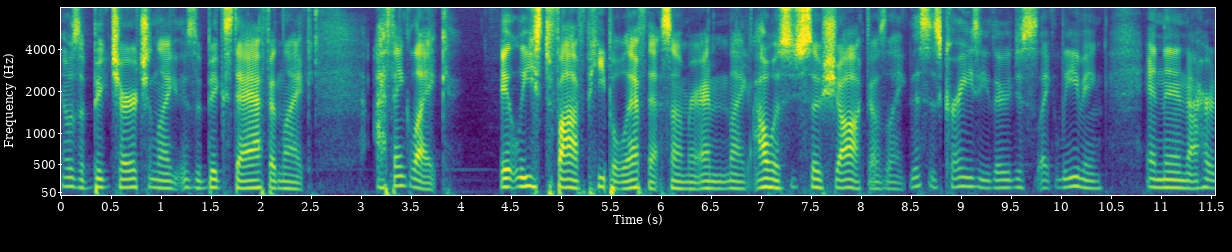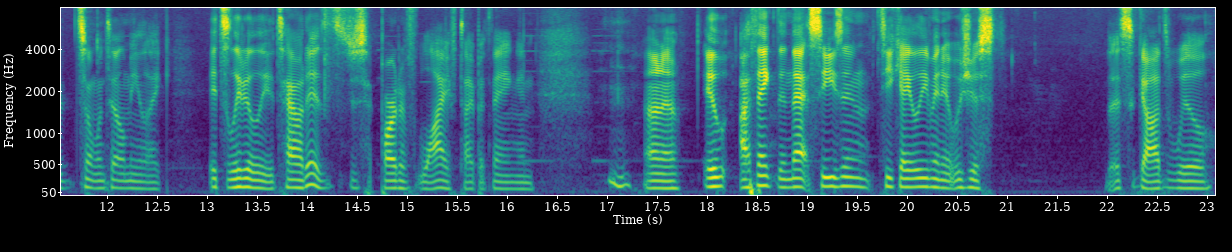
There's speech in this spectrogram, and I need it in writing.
It was a big church and like it was a big staff and like i think like at least five people left that summer and like i was just so shocked. I was like this is crazy. They're just like leaving. And then i heard someone tell me like it's literally it's how it is. It's just part of life type of thing. And Mhm. i don't know. It i think in that season tk leaving it was just that's god's will.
